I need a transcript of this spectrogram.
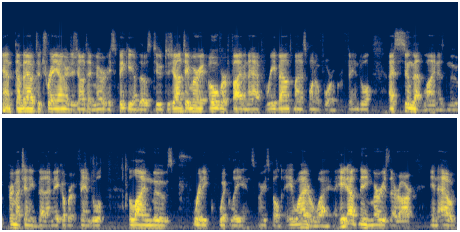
And dump it out to Trae Young or Dejounte Murray. Speaking of those two, Dejounte Murray over five and a half rebounds, minus 104 over FanDuel. I assume that line has moved. Pretty much any bet I make over at FanDuel, the line moves pretty quickly. Is Murray spelled A Y or Y? I hate how many Murrays there are and how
